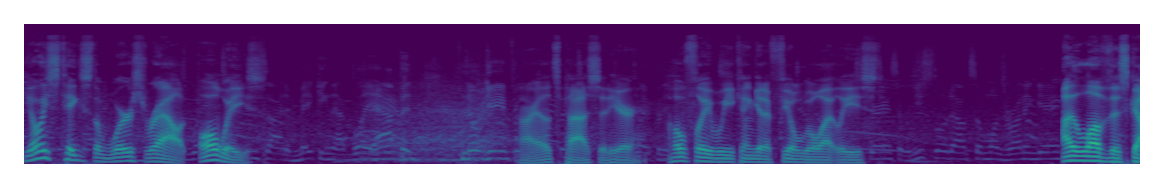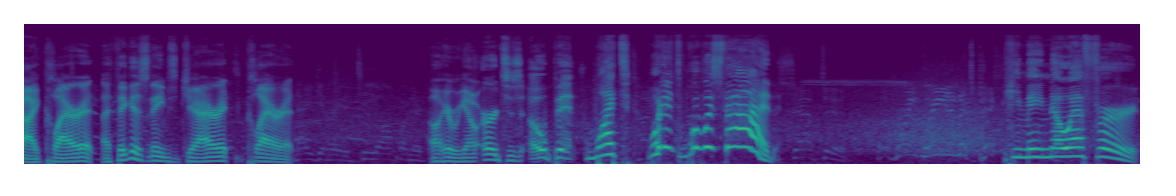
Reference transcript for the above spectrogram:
He always takes the worst route. Always. All right, let's pass it here. Hopefully we can get a field goal at least. I love this guy, Claret. I think his name's Jarrett Claret. Oh, here we go. Ertz is open. What? What did? What was that? He made no effort.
